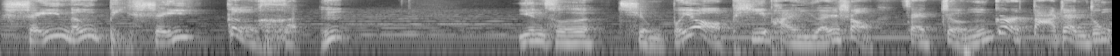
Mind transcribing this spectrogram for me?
谁能比谁更狠。因此，请不要批判袁绍在整个大战中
